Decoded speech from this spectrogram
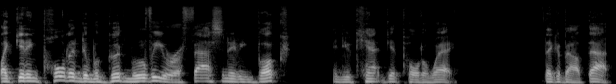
like getting pulled into a good movie or a fascinating book, and you can't get pulled away? Think about that.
